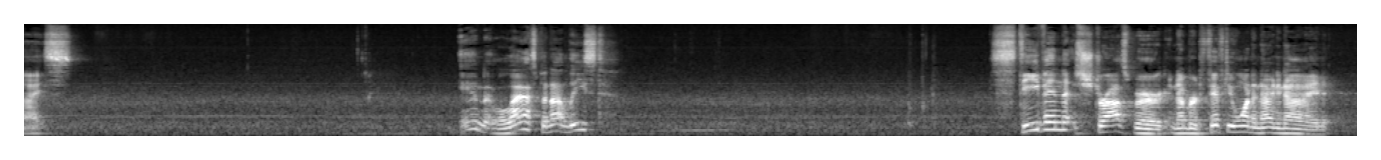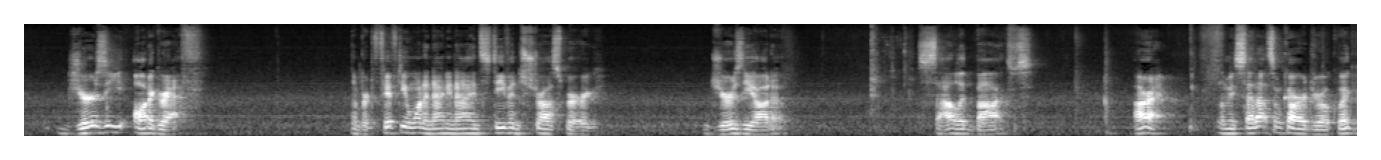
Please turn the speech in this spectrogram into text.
Nice. And last but not least, Stephen Strasburg, numbered 51 to 99, jersey autograph. Numbered 51 to 99, Stephen Strasburg, jersey auto. Solid box. All right, let me set out some cards real quick.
